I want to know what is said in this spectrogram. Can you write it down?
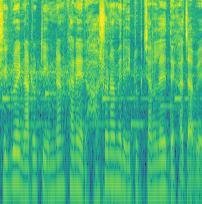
শীঘ্রই নাটকটি ইমরান খানের হাসো নামের ইউটিউব চ্যানেলে দেখা যাবে।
